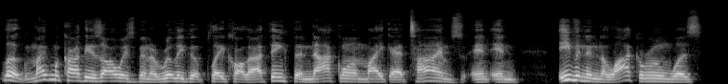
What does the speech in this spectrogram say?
Look, Mike McCarthy has always been a really good play caller. I think the knock on Mike at times, and, and – even in the locker room was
